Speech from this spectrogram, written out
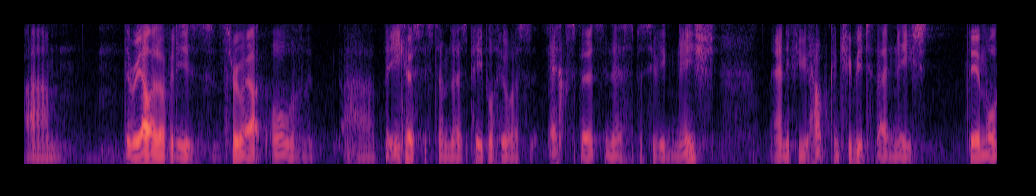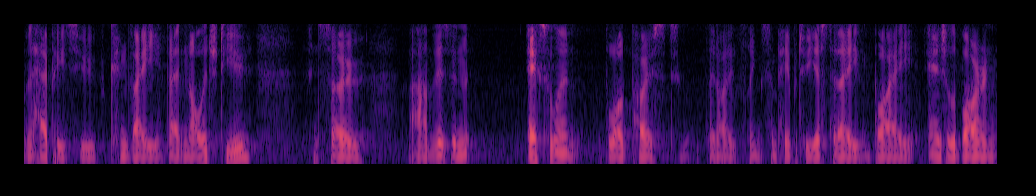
um, the reality of it is throughout all of the uh, the ecosystem, there's people who are experts in their specific niche, and if you help contribute to that niche, they're more than happy to convey that knowledge to you. And so um, there's an excellent blog post that I linked some people to yesterday by Angela Byron.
